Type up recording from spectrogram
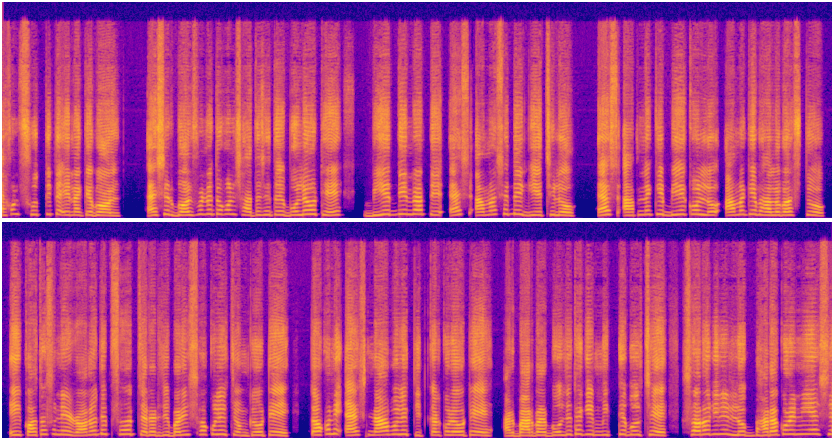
এখন সত্যিটা এনাকে বল। অ্যাশের বয়ফ্রেন্ড তখন সাথে সাথে বলে ওঠে, বিয়ের দিন রাতে অ্যাশ আমার সাথে গিয়েছিল। অ্যাশ আপনাকে বিয়ে করল, আমাকে ভালোবাসতো। এই কথা শুনে রণদেব সহ চ্যাটার্জি বাড়ির সকলে চমকে ওঠে। তখনই অ্যাশ না বলে চিৎকার করে ওঠে আর বারবার বলতে থাকে, মিথ্যে বলছে। সরোজিনীর লোক ভাড়া করে নিয়ে এসে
